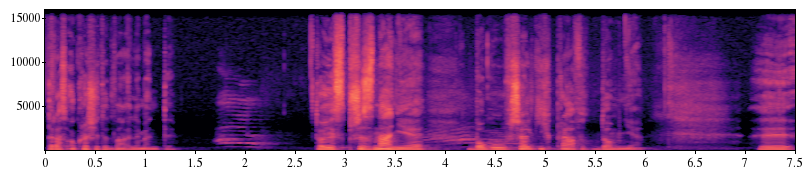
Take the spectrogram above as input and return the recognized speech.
Teraz określę te dwa elementy. To jest przyznanie Bogu wszelkich praw do mnie. Y,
